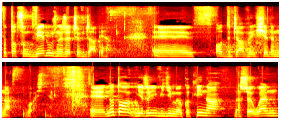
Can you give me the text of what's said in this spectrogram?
Bo to są dwie różne rzeczy w w- Od Javy 17 właśnie. No to jeżeli widzimy Kotlina, nasze when,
